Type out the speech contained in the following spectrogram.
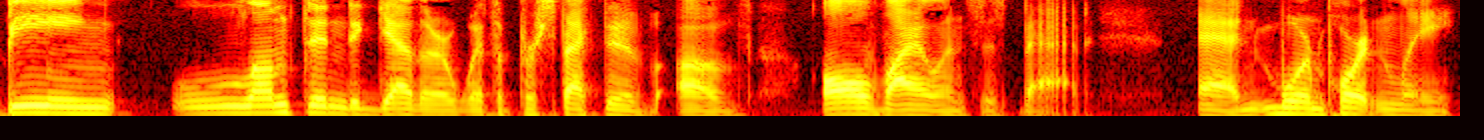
being lumped in together with a perspective of all violence is bad. And more importantly,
